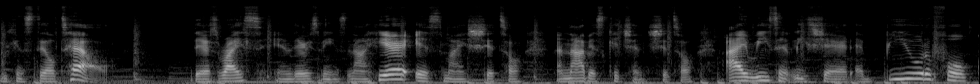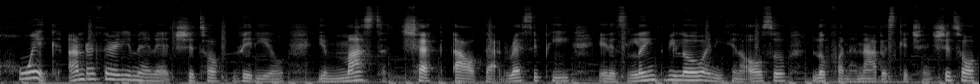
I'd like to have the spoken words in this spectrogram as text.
you can still tell there's rice and there's beans. Now here is my shito, Nanaaba's Kitchen shito. I recently shared a beautiful, quick, under 30 minute shito video. You must check out that recipe. It is linked below and you can also look for Nanaaba's Kitchen shito.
